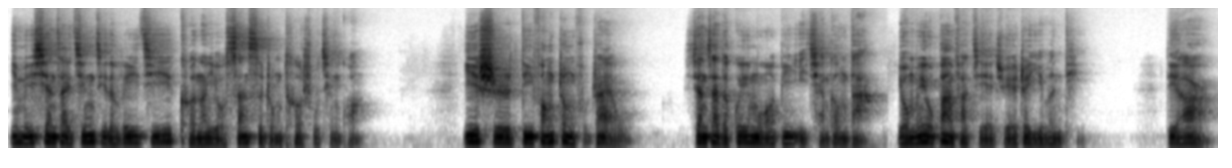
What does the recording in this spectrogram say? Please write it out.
因为现在经济的危机可能有三四种特殊情况：一是地方政府债务现在的规模比以前更大，有没有办法解决这一问题？第二，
